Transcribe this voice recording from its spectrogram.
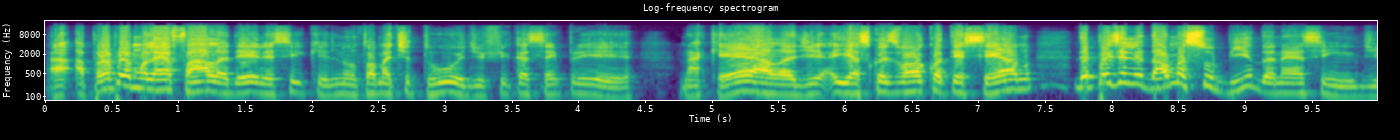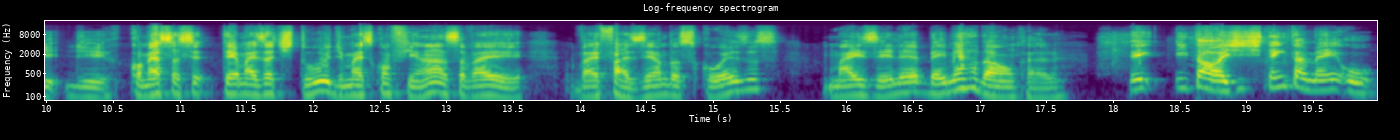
A, a própria mulher fala dele, assim, que ele não toma atitude, fica sempre naquela, de, e as coisas vão acontecendo. Depois ele dá uma subida, né, assim, de. de começa a ter mais atitude, mais confiança, vai, vai fazendo as coisas. Mas ele é bem merdão, cara. E- então, a gente tem também o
